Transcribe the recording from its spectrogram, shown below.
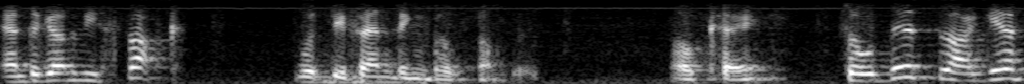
and they're going to be stuck with defending those numbers. Okay, so this, I guess,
